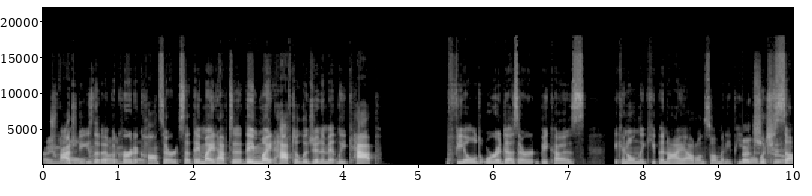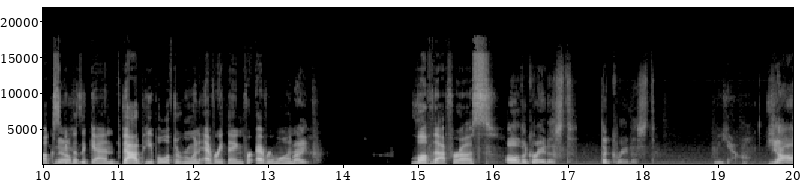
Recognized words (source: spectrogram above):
I know, tragedies that have I occurred at concerts that they might have to they might have to legitimately cap a field or a desert because can only keep an eye out on so many people That's which true, sucks yeah. because again bad people have to ruin everything for everyone Right. love that for us Oh, the greatest. The greatest. yeah Yeah.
